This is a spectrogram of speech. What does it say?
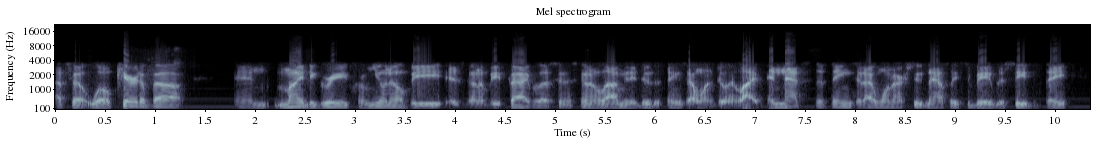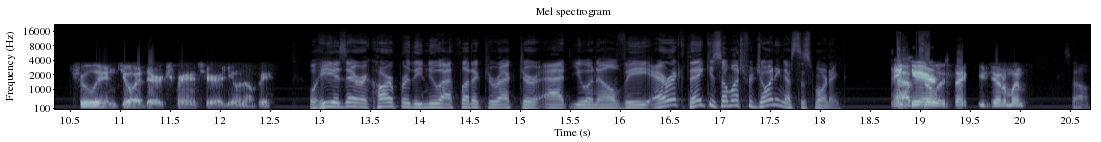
I felt well cared about. And my degree from UNLV is going to be fabulous and it's going to allow me to do the things I want to do in life. And that's the things that I want our student athletes to be able to see that they truly enjoyed their experience here at UNLV. Well, he is Erick Harper, the new athletic director at UNLV. Erick, thank you so much for joining us this morning. Thank Absolutely. you. Thank you, gentlemen. So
